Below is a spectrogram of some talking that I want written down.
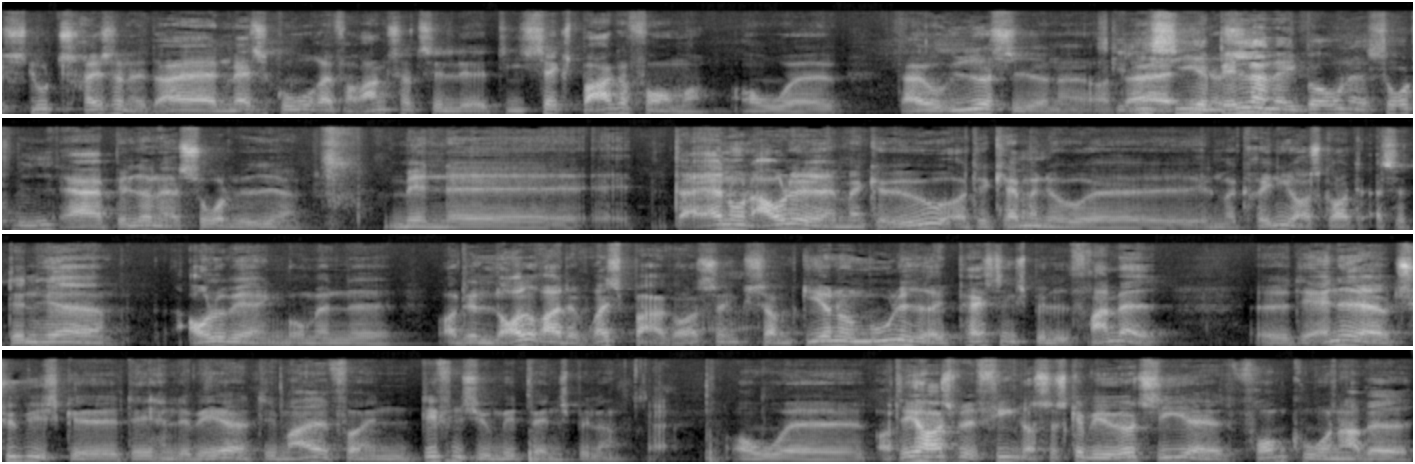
slut 60'erne, der er en masse gode referencer til øh, de seks bakkeformer, og øh, der er jo ydersiderne. Og Skal der lige sige, at billederne i bogen er sort-hvide? Ja, billederne er sort-hvide, ja. Men øh, der er nogle afleveringer, man kan øve, og det kan man jo, øh, El Macrini også godt. Altså den her aflevering, hvor man, øh, og det lodrette vristbark også, ikke, som giver nogle muligheder i pasningsspillet fremad. Øh, det andet er jo typisk øh, det, han leverer. Det er meget for en defensiv midtbanespiller. Ja. Og, øh, og det har også været fint, og så skal vi jo sige, at formkuren har været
